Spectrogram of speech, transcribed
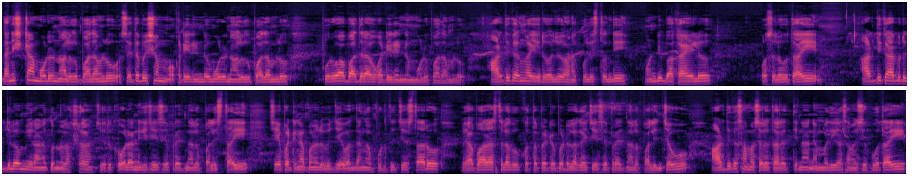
ధనిష్ట మూడు నాలుగు పాదములు శతభిషం ఒకటి రెండు మూడు నాలుగు పాదములు పూర్వభద్ర ఒకటి రెండు మూడు పాదములు. ఆర్థికంగా ఈరోజు అనుకూలిస్తుంది. ఉండి బకాయిలు వసూలవుతాయి. ఆర్థిక అభివృద్ధిలో మీరు అనుకున్న లక్ష్యాలను చేరుకోవడానికి చేసే ప్రయత్నాలు ఫలిస్తాయి. చేపట్టిన పనులు విజయవంతంగా పూర్తి చేస్తారు. వ్యాపారస్తులకు కొత్త పెట్టుబడులకై చేసే ప్రయత్నాలు ఫలించవు. ఆర్థిక సమస్యలు తలెత్తినా నెమ్మదిగా సమస్య పోతాయి.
